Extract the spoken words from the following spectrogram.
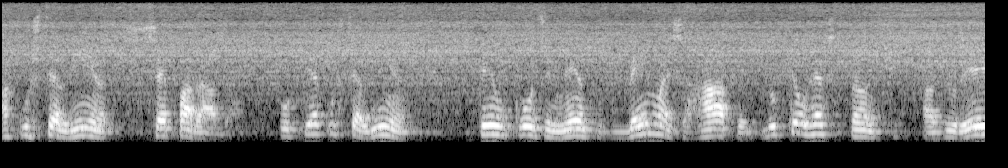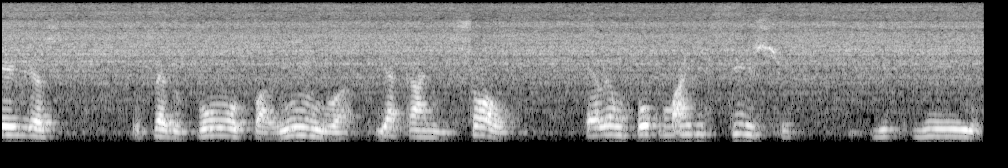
a costelinha separada? Porque a costelinha tem um cozimento bem mais rápido do que o restante. As orelhas, o pé do porco, a língua e a carne de sol, ela é um pouco mais difícil de, de...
